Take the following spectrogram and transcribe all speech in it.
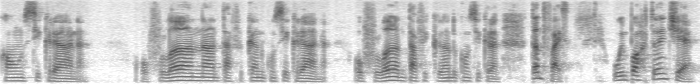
com cicrana, ou fulana tá ficando com cicrana, ou fulano tá ficando com cicrana. Tanto faz. O importante é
